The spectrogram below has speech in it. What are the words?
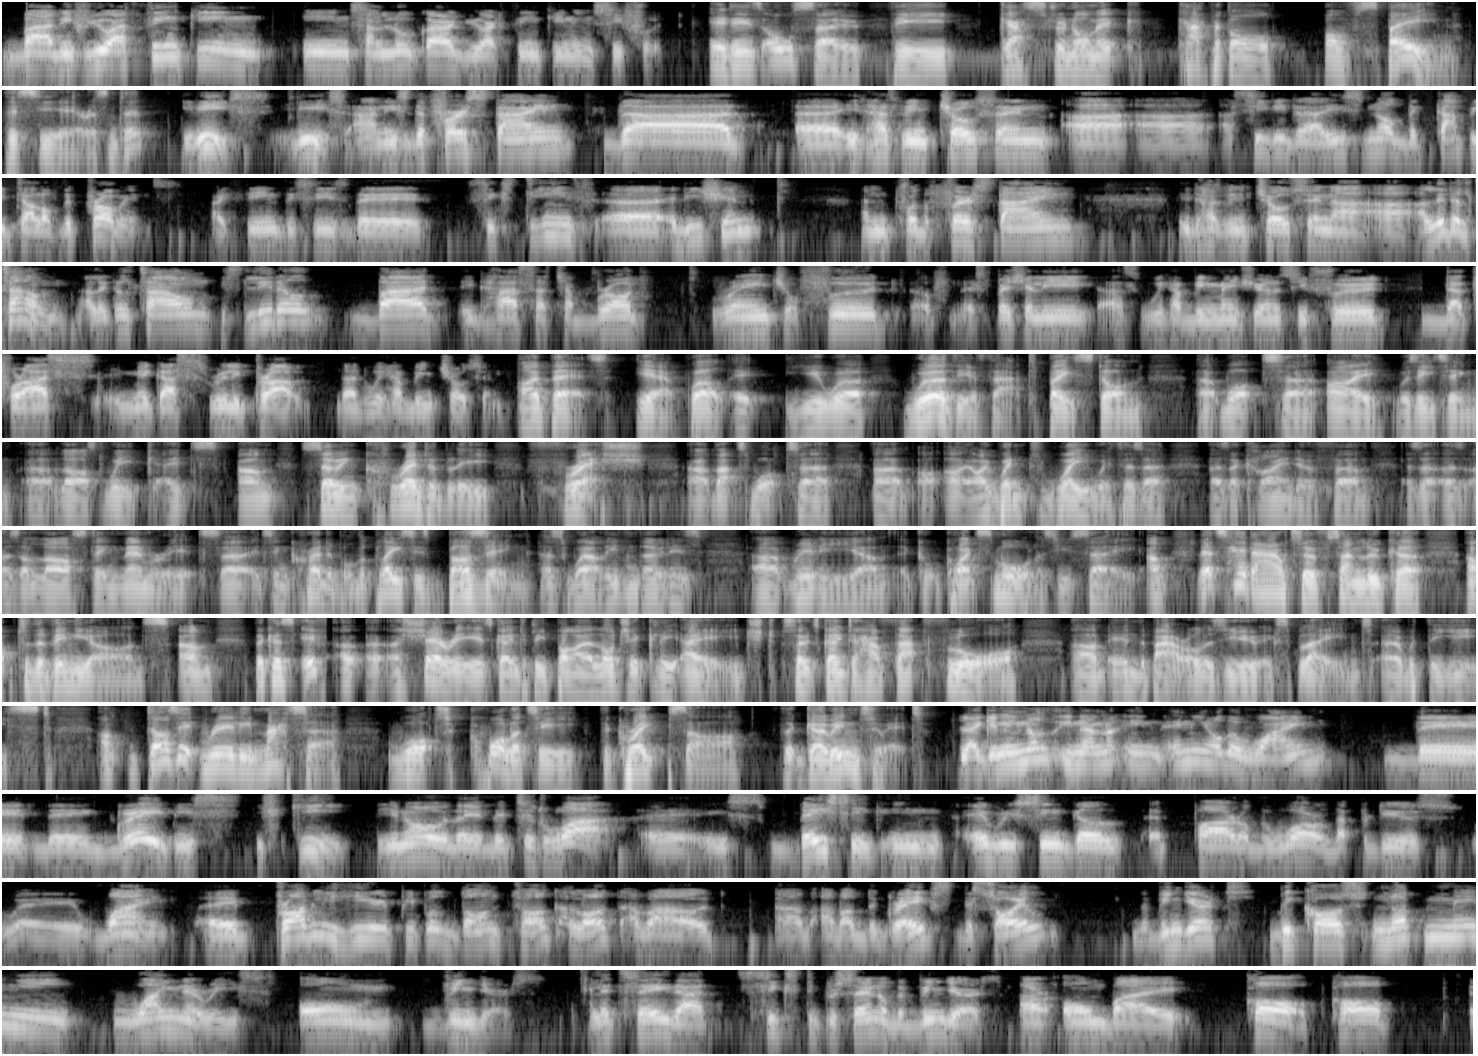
but if you are thinking in Sanlúcar, you are thinking in seafood. It is also the gastronomic capital of Spain this year, isn't it? It is. It is. And it's the first time that uh, it has been chosen a city that is not the capital of the province. I think this is the 16th uh, edition. And for the first time, it has been chosen a, a, a little town. A little town is little, but it has such a broad range of food, especially as we have been mentioned, seafood, that for us make us really proud that we have been chosen. I bet. Yeah. Well, it, you were worthy of that based on uh, what uh, I was eating uh, last week. It's um, so incredibly fresh. Uh, that's what uh, uh, I, I, went away with as a as a kind of um, as a as, as, a lasting memory. It's it's incredible. The place is buzzing as well, even though it is uh, really um, quite small, as you say. Um, let's head out of San Luca up to the vineyards, um, because if a, a, sherry is going to be biologically aged, so it's going to have that flor um, in the barrel, as you explained, uh, with the yeast, um, does it really matter what quality the grapes are that go into it? Like in, in, in any other wine, the the grape is, is key you know, the, the terroir uh, is basic in every single uh, part of the world that produce uh, wine. Probably here people don't talk a lot about about the grapes, the soil, the vineyards, because not many wineries own vineyards. Let's say that 60% of the vineyards are owned by co co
